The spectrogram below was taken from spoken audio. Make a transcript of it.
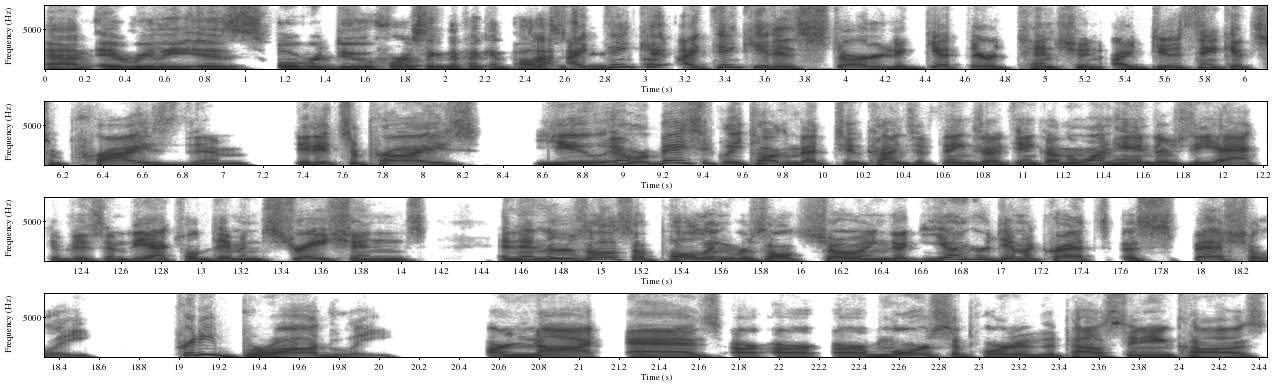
and it really is overdue for a significant policy. I, I think it, I think it has started to get their attention. I do think it surprised them. Did it surprise you? And we're basically talking about two kinds of things. I think on the one hand, there's the activism, the actual demonstrations, and then there's also polling results showing that younger Democrats, especially, pretty broadly, are not as are are, are more supportive of the Palestinian cause,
